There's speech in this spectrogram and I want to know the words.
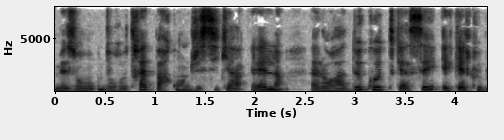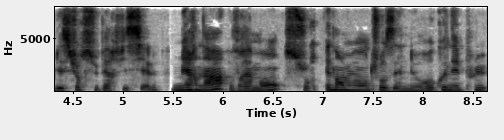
maison de retraite. Par contre, Jessica, elle, elle aura deux côtes cassées et quelques blessures superficielles. Myrna, vraiment, sur énormément de choses, elle ne reconnaît plus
